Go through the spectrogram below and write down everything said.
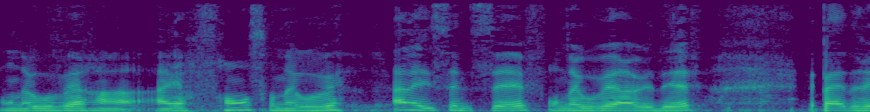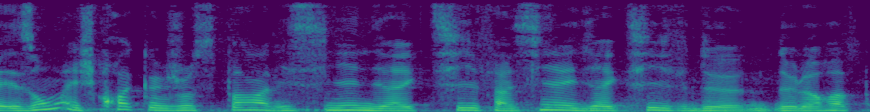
on a ouvert à, à, Air France, on a ouvert à la SNCF, on a ouvert à EDF. Il pas de raison. Et je crois que Jospin avait signé une directive, enfin signé les directives de, de l'Europe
